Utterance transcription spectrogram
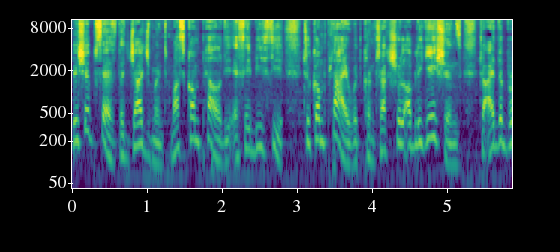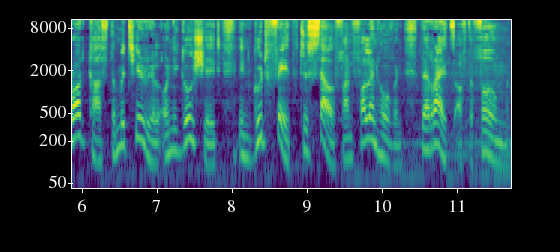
Bishop says the judgment must compel the SABC to comply with contractual obligations to either broadcast the material or negotiate in good faith to sell Van Vollenhoven the rights of the film.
